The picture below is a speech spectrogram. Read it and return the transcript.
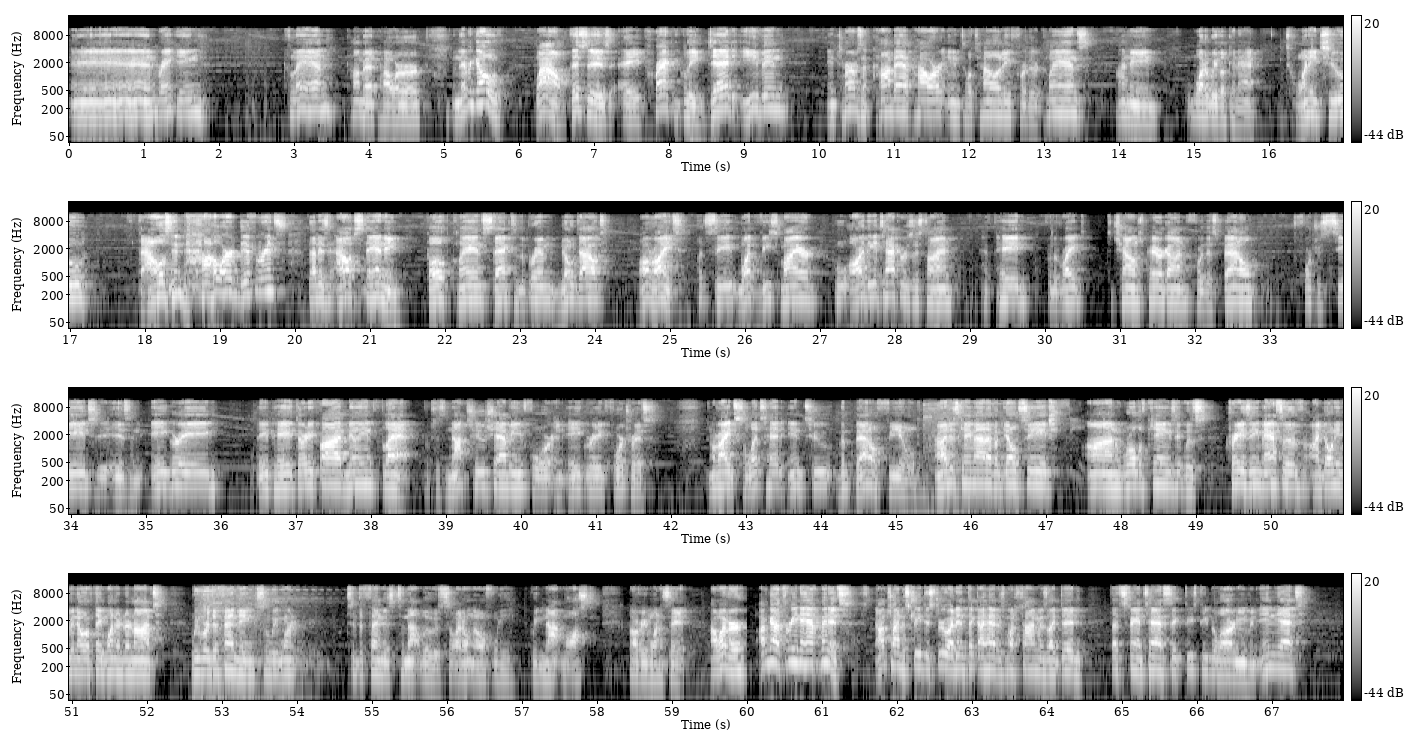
And ranking. Clan. Combat power. And there we go. Wow, this is a practically dead even in terms of combat power in totality for their clans. I mean, what are we looking at? 22,000 power difference? That is outstanding. Both clans stacked to the brim, no doubt. All right, let's see what Wiesmeyer, who are the attackers this time, have paid for the right to challenge Paragon for this battle. Fortress Siege is an A grade. They paid 35 million flat, which is not too shabby for an A-grade fortress. Alright, so let's head into the battlefield. I just came out of a guild siege on World of Kings. It was crazy, massive. I don't even know if they won it or not. We were defending, so we weren't... To defend is to not lose, so I don't know if we, we not lost, however you want to say it. However, I've got three and a half minutes. I'm trying to speed this through. I didn't think I had as much time as I did that's fantastic. These people aren't even in yet.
